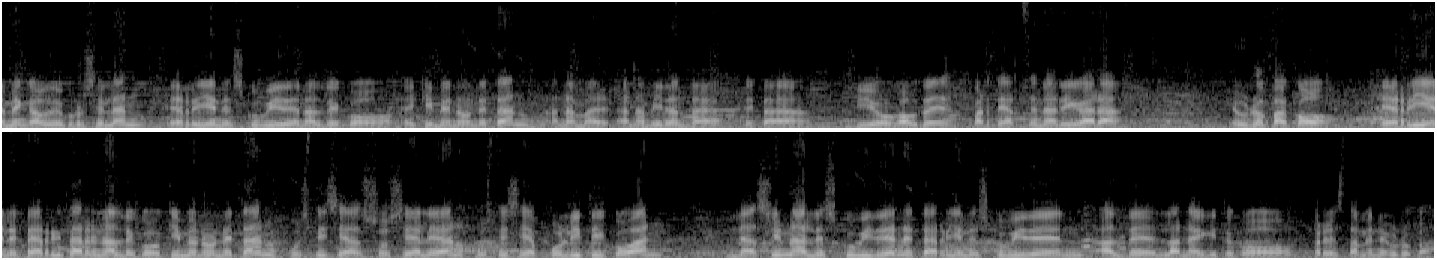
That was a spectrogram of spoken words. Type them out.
hemen gaude Bruselan, herrien eskubideen aldeko ekimen honetan, Ana, Miranda eta bio gaude, parte hartzen ari gara Europako herrien eta herritarren aldeko ekimen honetan, justizia sozialean, justizia politikoan, nazional eskubideen eta herrien eskubideen alde lana egiteko prestamen Europa.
